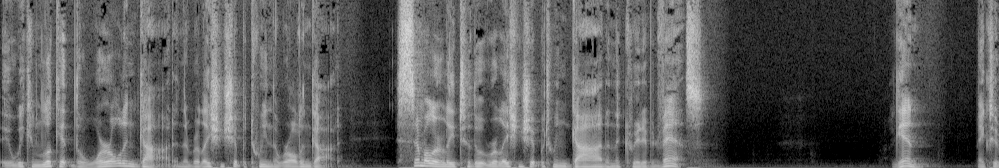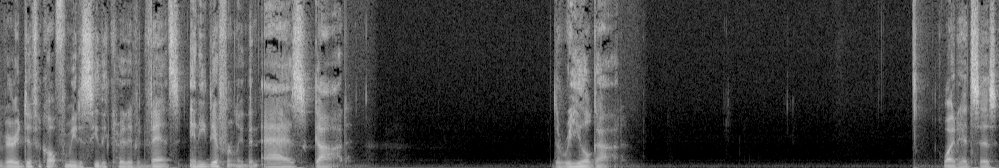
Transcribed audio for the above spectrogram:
Eh, we can look at the world and God and the relationship between the world and God similarly to the relationship between God and the creative advance. Again, makes it very difficult for me to see the creative advance any differently than as God, the real God. Whitehead says,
